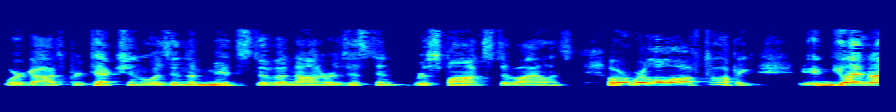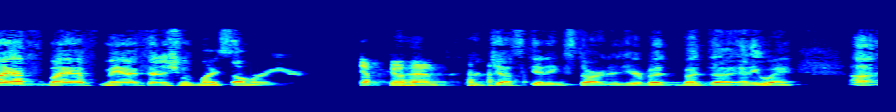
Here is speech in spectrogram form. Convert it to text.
where God's protection was in the midst of a non-resistant response to violence. Or we're a little off topic. Glenn, may I, have, may I, have, may I finish with my summary here? Yep, go ahead. We're just getting started here, but but uh, anyway, uh,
